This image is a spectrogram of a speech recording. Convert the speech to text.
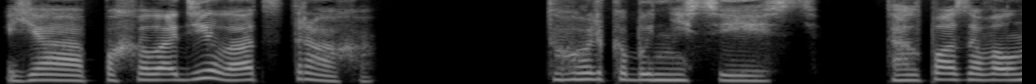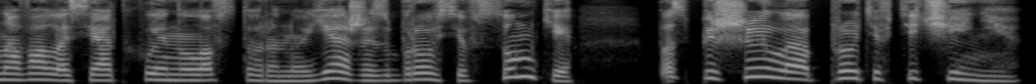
я похолодела от страха. Только бы не сесть, Толпа заволновалась и отхлынула в сторону. Я же, сбросив сумки, поспешила против течения.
